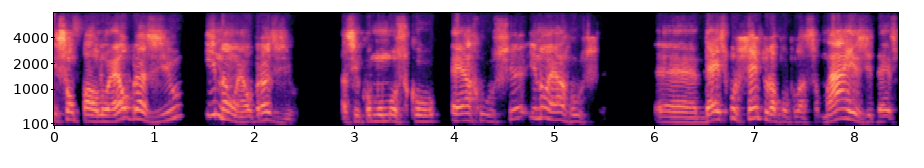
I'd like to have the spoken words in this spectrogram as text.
E São Paulo é o Brasil e não é o Brasil. Assim como Moscou é a Rússia e não é a Rússia é, 10% da população, mais de 10%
